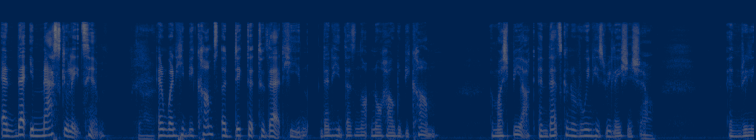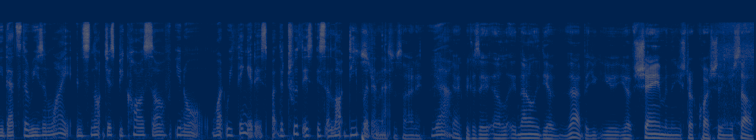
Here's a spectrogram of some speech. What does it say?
And that emasculates him. And when he becomes addicted to that, he then he does not know how to become a mashpiach, and that's going to ruin his relationship. Wow. And really, that's the reason why. And it's not just because of you know what we think it is, but the truth is is a lot deeper than that. society. Yeah. Yeah, because it, uh, not only do you have that, but you, you, you have shame, and then you start questioning yourself.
